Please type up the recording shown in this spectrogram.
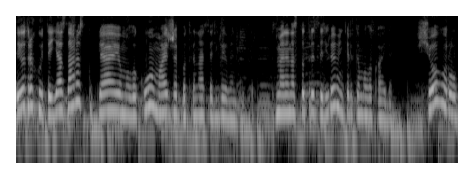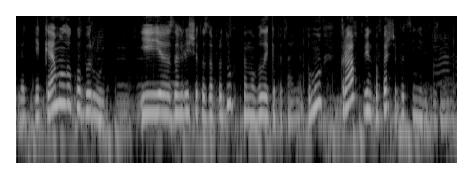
І от рахуйте, я зараз купляю молоко майже по 13 гривень літр. З мене на 130 гривень тільки молока йде. З чого роблять? Яке молоко беруть? І е, взагалі, що то за продукт, ну велике питання. Тому крафт він, по-перше, по ціні відрізняється.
